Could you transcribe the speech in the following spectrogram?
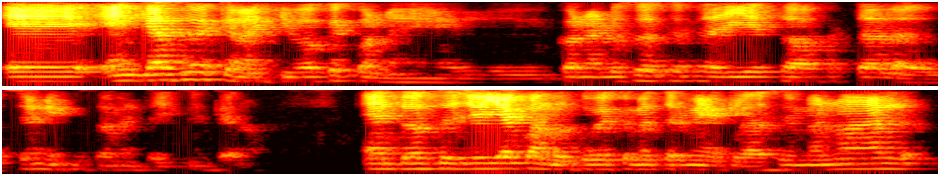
eh, en caso de que me equivoque con el, con el uso de CFDI, esto va a afectar la deducción y justamente dicen que no. Entonces yo ya cuando tuve que meter mi declaración manual,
